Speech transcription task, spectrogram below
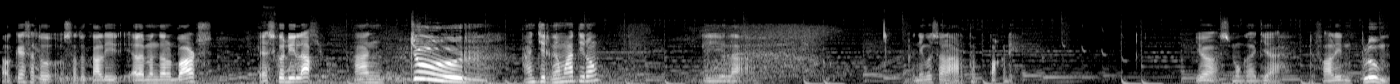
Oke, satu satu kali elemental bars. Let's go dilak. Hancur. Anjir, nggak mati dong. Gila. Kayaknya gue salah artefak deh. Yo, semoga aja. Valin Bloom.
